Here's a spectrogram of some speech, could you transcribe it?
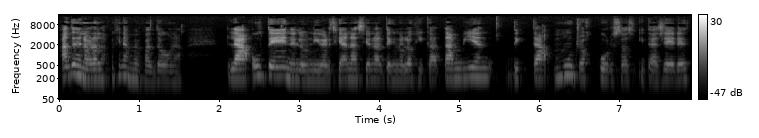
antes de nombrar las páginas me faltó una. La UTN, la Universidad Nacional Tecnológica, también dicta muchos cursos y talleres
